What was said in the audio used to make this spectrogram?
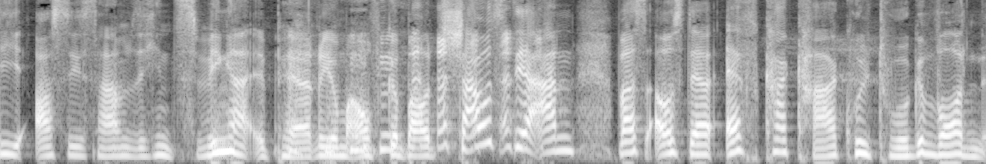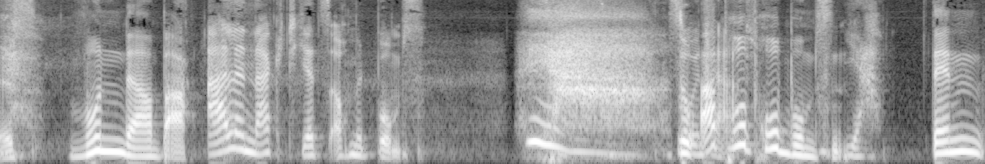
die Ossis haben sich ein Zwinger-Imperium aufgebaut. Schau's dir an, was aus der FKK-Kultur geworden ist. Wunderbar. Alle nackt, jetzt auch mit Bums. So, in der apropos Bumsen. Ja. Denn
